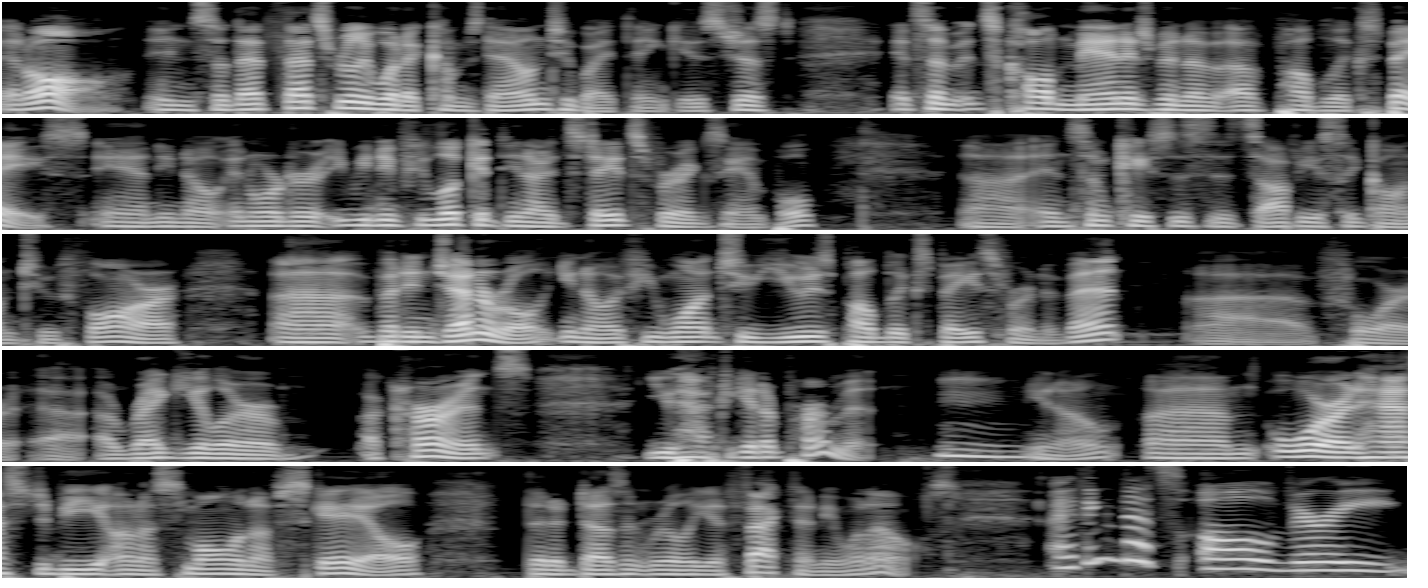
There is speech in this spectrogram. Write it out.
at, all, and so that's that's really what it comes down to. I think is just it's a, it's called management of, of public space, and you know, in order, even if you look at the United States, for example, uh, in some cases, it's obviously gone too far. Uh, but in general, you know, if you want to use public space for an event, uh, for a regular occurrence, you have to get a permit. Mm. You know, um, or it has to be on a small enough scale that it doesn't really affect anyone else. I think that's all very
